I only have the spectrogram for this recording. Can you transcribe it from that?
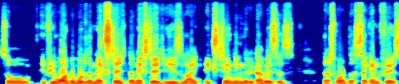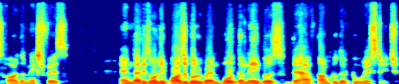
So if you want to move to the next stage the next stage is like exchanging the databases. That's what the second phase or the next phase. And that is only possible when both the neighbors they have come to the two-way stage.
